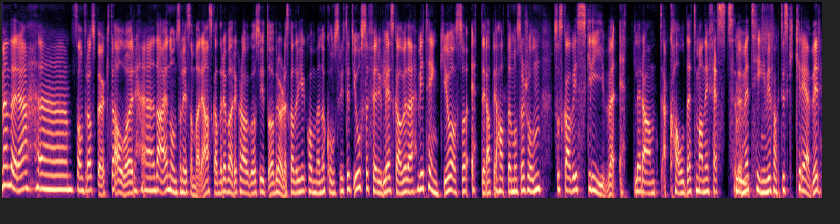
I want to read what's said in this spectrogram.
Men dere, eh, sånn fra spøk til alvor. eh, Det er jo noen som liksom bare ja, Skal dere bare klage og syte og brøle? Skal dere ikke komme med noe konstruktivt? Jo, selvfølgelig skal vi det. Vi tenker jo også etter at vi har hatt demonstrasjonen, så skal vi skrive et eller annet, ja, kall det et manifest, med ting vi faktisk krever.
